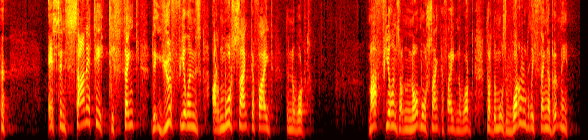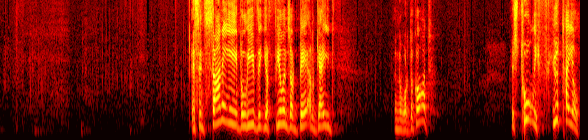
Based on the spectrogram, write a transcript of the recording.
it's insanity to think that your feelings are more sanctified than the word. My feelings are not more sanctified than the Word, they're the most worldly thing about me. It's insanity to believe that your feelings are better guide than the Word of God. It's totally futile,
